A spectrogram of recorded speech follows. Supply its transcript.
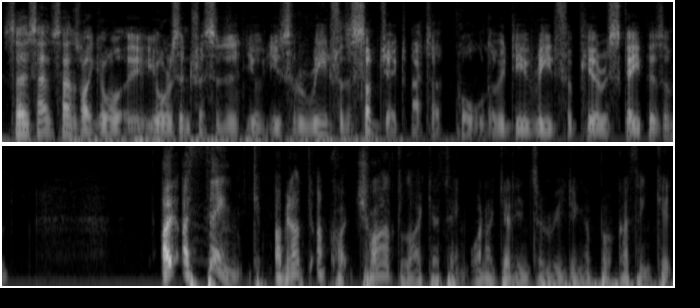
So it sounds, sounds like you're you're as interested in you you sort of read for the subject matter, Paul. I mean, do you read for pure escapism? I, I think, I mean, I'm, I'm quite childlike, I think, when I get into reading a book. I think it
